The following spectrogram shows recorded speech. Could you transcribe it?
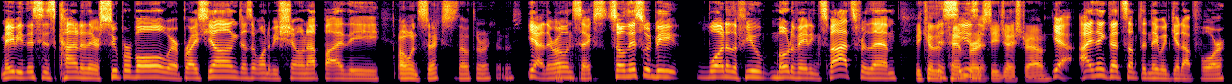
maybe this is kind of their Super Bowl where Bryce Young doesn't want to be shown up by the Oh, and six. Is that what the record is? yeah, they're Okay. 0 6. So this would be one of the few motivating spots for them. Because it's him season. versus CJ Stroud. Yeah, I think that's something they would get up for.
